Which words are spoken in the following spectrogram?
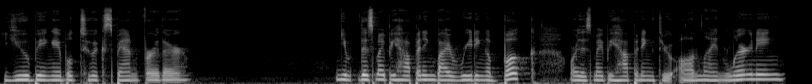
you being able to expand further. You, this might be happening by reading a book, or this might be happening through online learning,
